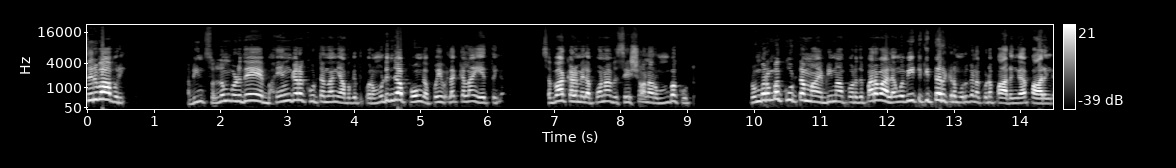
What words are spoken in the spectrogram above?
சிறுவாபுரி. அப்படின்னு சொல்லும் பொழுதே பயங்கர கூட்டம் தான் ஞாபகத்துக்கு வரும். முடிஞ்சால் போங்க போய் விளக்கெல்லாம் ஏற்றுங்க செவ்வாய்க்கிழமையில் போனால் விசேஷம் ஆனால் ரொம்ப கூட்டம். ரொம்ப ரொம்ப கூட்டம்மா எப்படிமா போகிறது பரவாயில்ல உங்கள் வீட்டுக்கிட்ட இருக்கிற முருகனை கூட பாருங்க பாருங்க.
